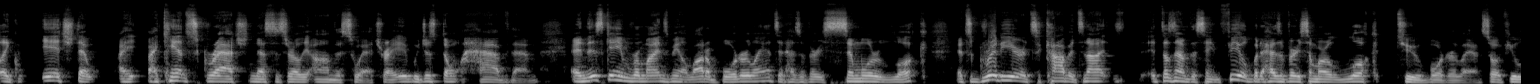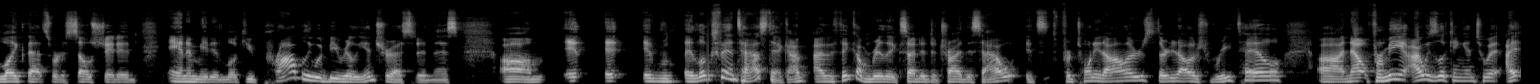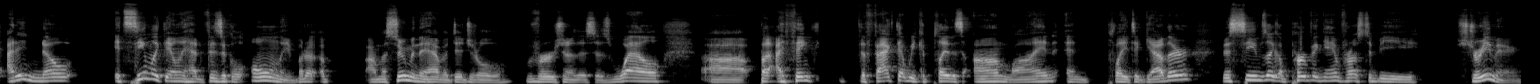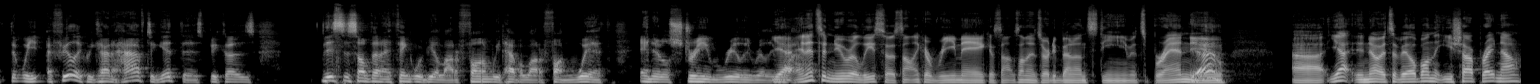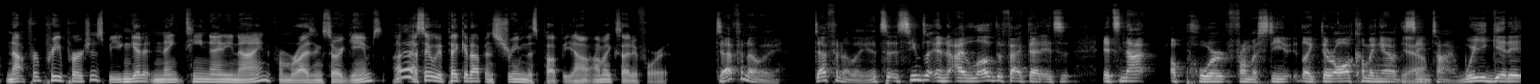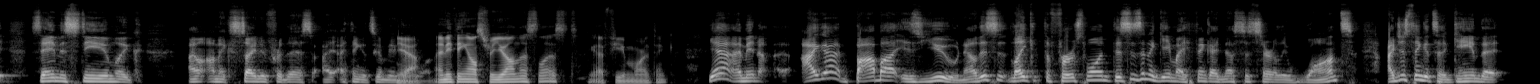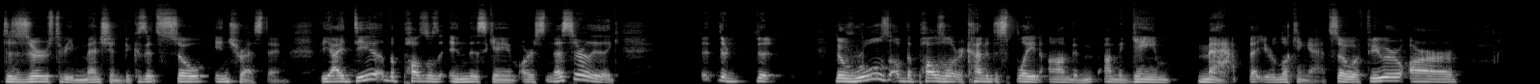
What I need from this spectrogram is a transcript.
like itch that I, I can't scratch necessarily on the Switch, right? We just don't have them. And this game reminds me a lot of Borderlands. It has a very similar look. It's grittier, it's a cop, it's not it doesn't have the same feel, but it has a very similar look to Borderlands. So if you like that sort of cel shaded animated look, you probably would be really interested in this. Um, it it it it looks fantastic. i I think I'm really excited to try this out. It's for twenty dollars, thirty dollars retail. Uh, now, for me, I was looking into it. I I didn't know. It seemed like they only had physical only, but a, a I'm assuming they have a digital version of this as well. Uh, but I think the fact that we could play this online and play together, this seems like a perfect game for us to be streaming. That we, I feel like we kind of have to get this because this is something I think would be a lot of fun. We'd have a lot of fun with, and it'll stream really, really yeah, well. and it's a new release, so it's not like a remake. It's not something that's already been on Steam. It's brand new. Yeah. Uh, yeah, no, it's available on the eShop right now. Not for pre-purchase, but you can get it 19.99 from Rising Star Games. Yeah. I, I, say we pick it up and stream this puppy. I, I'm excited for it. Definitely, definitely. It's it seems like, and I love the fact that it's it's not a port from a Steam. Like they're all coming out at the yeah. same time. We get it, same as Steam. Like I, am excited for this. I, I, think it's gonna be a yeah. good one. Anything else for you on this list? I got a few more, I think. Yeah, I mean, I got Baba is you. Now, this is like the first one. This isn't a game I think I necessarily want. I just think it's a game that deserves to be mentioned because it's so interesting. The idea of the puzzles in this game are necessarily like the the the rules of the puzzle are kind of displayed on the on the game map that you're looking at. So if you are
